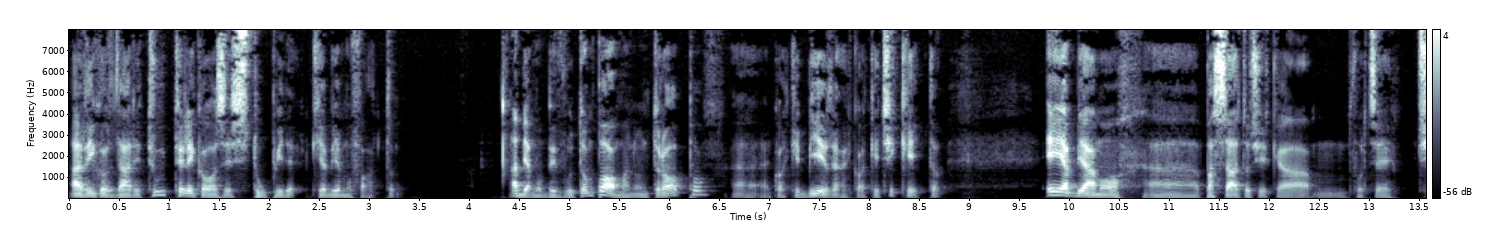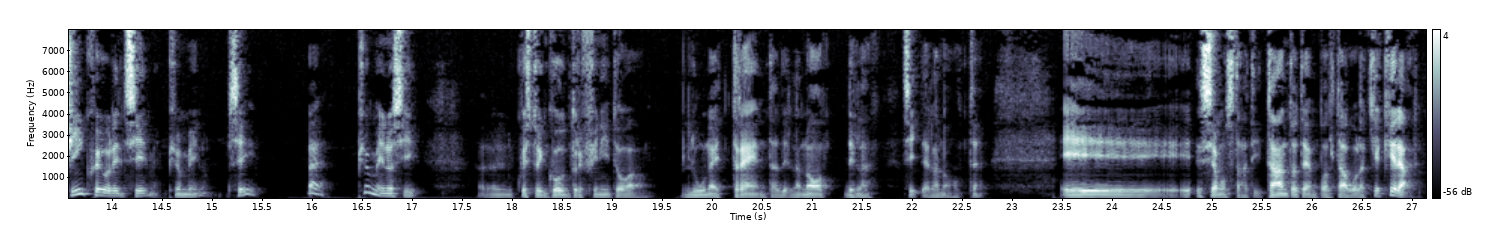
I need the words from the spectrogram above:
a ricordare tutte le cose stupide che abbiamo fatto. Abbiamo bevuto un po', ma non troppo, eh, qualche birra, qualche cicchetto, e abbiamo eh, passato circa mm, forse 5 ore insieme, più o meno. Sì, beh, più o meno sì. Eh, questo incontro è finito all'1.30 della, no- della, sì, della notte e siamo stati tanto tempo al tavolo a chiacchierare.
